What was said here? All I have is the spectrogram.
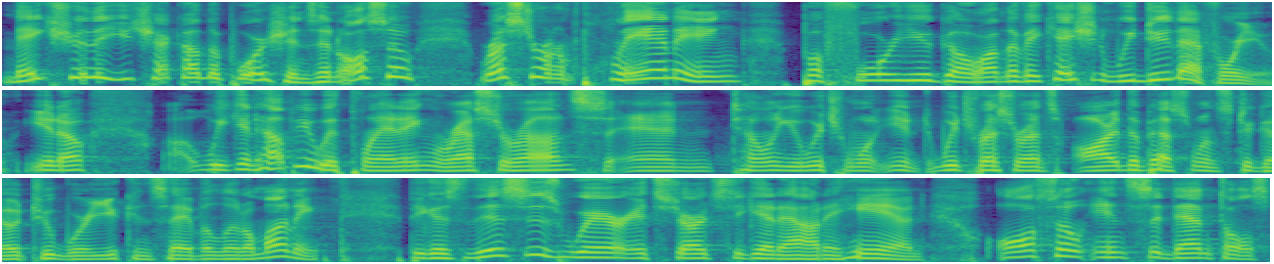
make sure that you check on the portions and also restaurant planning before you go on the vacation. We do that for you you know? Uh, we can help you with planning restaurants and telling you which one you know, which restaurants are the best ones to go to where you can save a little money because this is where it starts to get out of hand. Also incidentals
